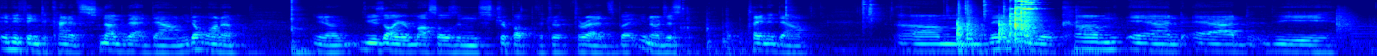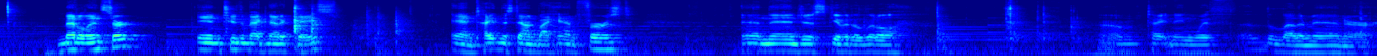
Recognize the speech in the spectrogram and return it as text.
anything to kind of snug that down. You don't want to you know use all your muscles and strip out the th threads, but you know just tighten it down. Um, then I will come and add the metal insert into the magnetic base and tighten this down by hand first and then just give it a little um, tightening with the Leatherman or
